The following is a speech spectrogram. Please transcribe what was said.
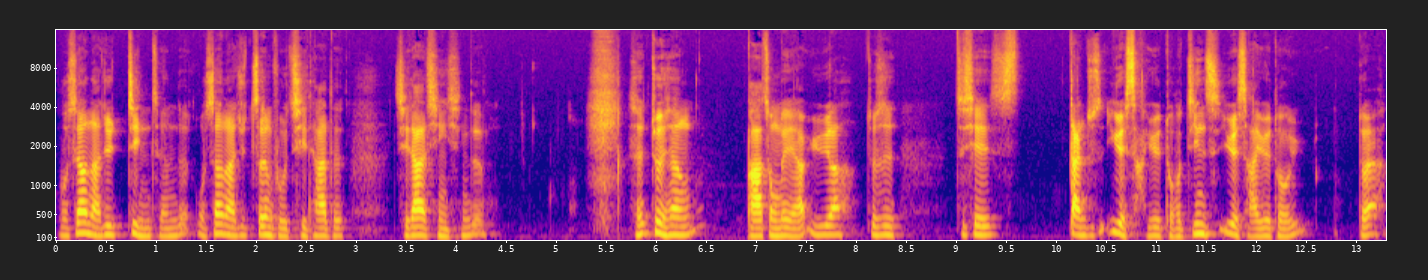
我是要拿去竞争的，我是要拿去征服其他的其他的猩猩的。所以就像爬虫类啊，鱼啊，就是这些。蛋就是越撒越多，精子越撒越多，对啊。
